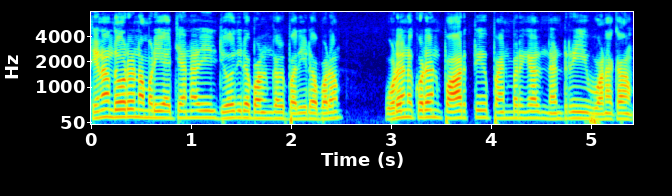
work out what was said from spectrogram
தினந்தோறும் நம்முடைய சேனலில் ஜோதிட பலன்கள் பதிவிடப்படும். உடனுக்குடன் பார்த்து பயன்பெறுங்கள். நன்றி வணக்கம்.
